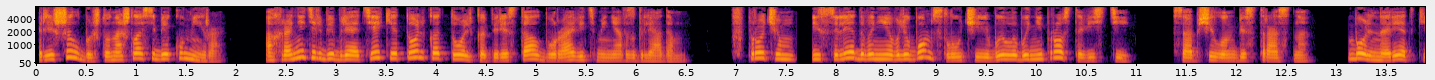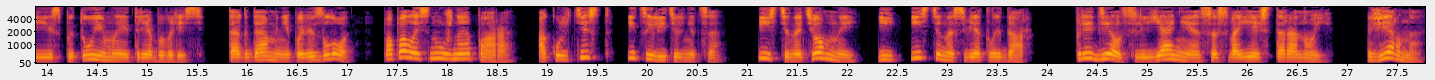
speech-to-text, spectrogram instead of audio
решил бы, что нашла себе кумира. Охранитель библиотеки только-только перестал буравить меня взглядом. Впрочем, исследование в любом случае было бы непросто вести, сообщил он бесстрастно. Больно редкие испытуемые требовались. Тогда мне повезло, попалась нужная пара: оккультист и целительница. Истинно темный и истинно светлый дар. Предел слияния со своей стороной. Верно,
